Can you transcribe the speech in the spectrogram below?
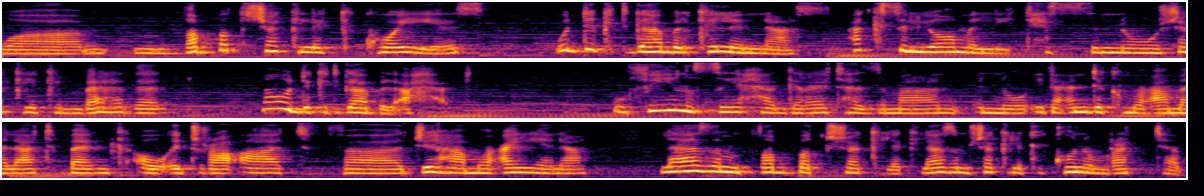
ومضبط شكلك كويس ودك تقابل كل الناس. عكس اليوم اللي تحس إنه شكلك مبهذل. ما ودك تقابل أحد. وفي نصيحة قريتها زمان إنه إذا عندك معاملات بنك أو إجراءات في جهة معينة لازم تضبط شكلك لازم شكلك يكون مرتب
